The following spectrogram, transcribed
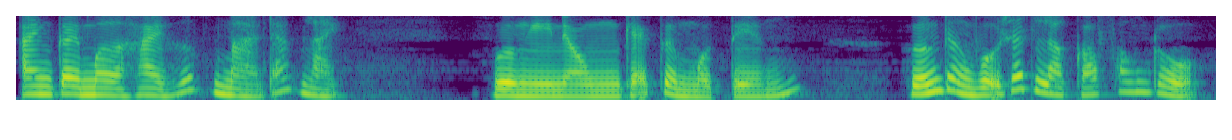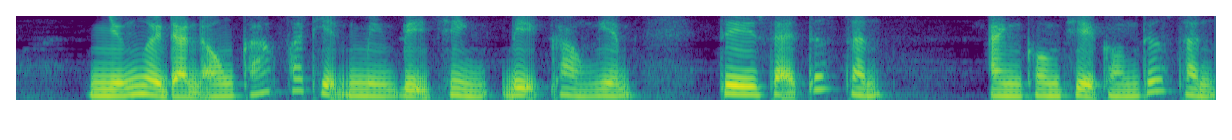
Anh cười mờ hài hước mà đáp lại. Vương Nghi Nông kẽ cười một tiếng. Hướng đường vũ rất là có phong độ. Những người đàn ông khác phát hiện mình bị chỉnh, bị khảo nghiệm thì sẽ tức giận. Anh không chỉ không tức giận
